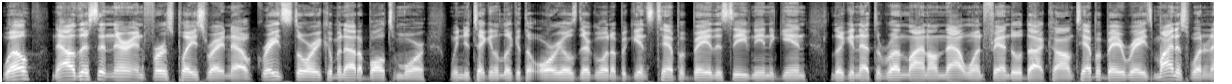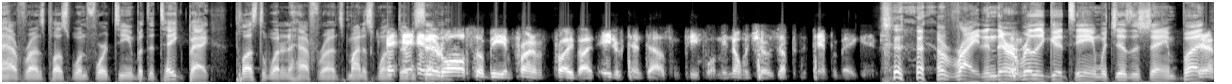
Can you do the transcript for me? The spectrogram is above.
well, now they're sitting there in first place right now. Great story coming out of Baltimore when you're taking a look at the Orioles. They're going up against Tampa Bay this evening. Again, looking at the run line on that one, fanduel.com. Tampa Bay Rays minus one and a half runs, plus 114, but the take back plus the one and a half runs, minus 137. And, and it'll also be in front of probably about eight or 10,000 people. I mean, no one shows up at the Tampa Bay games. right, and they're a really good team, which is a shame, but yeah.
